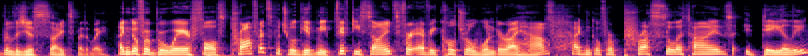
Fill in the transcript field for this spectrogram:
religious sites, by the way. I can go for Beware False Prophets, which will give me 50 signs for every cultural wonder I have. I can go for Proselytize Daily,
